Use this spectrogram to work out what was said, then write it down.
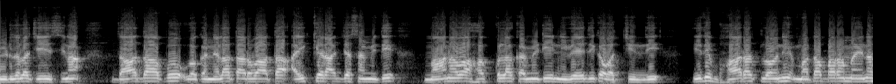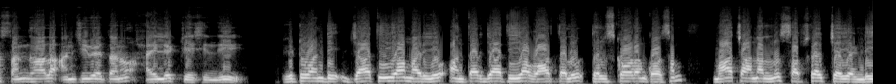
విడుదల చేసిన దాదాపు ఒక నెల తర్వాత ఐక్యరాజ్య సమితి మానవ హక్కుల కమిటీ నివేదిక వచ్చింది. ఇది భారత్లోని మతపరమైన సంఘాల అణచివేతను హైలైట్ చేసింది. ఇటువంటి జాతీయ మరియు అంతర్జాతీయ వార్తలు తెలుసుకోవడం కోసం మా ఛానల్ను సబ్స్క్రైబ్ చేయండి.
